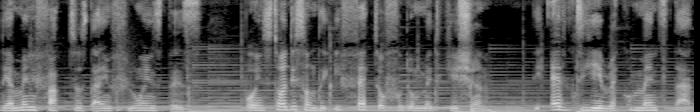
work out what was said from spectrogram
there are many factors that influence this, but in studies on the effect of food on medication, the FDA recommends that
